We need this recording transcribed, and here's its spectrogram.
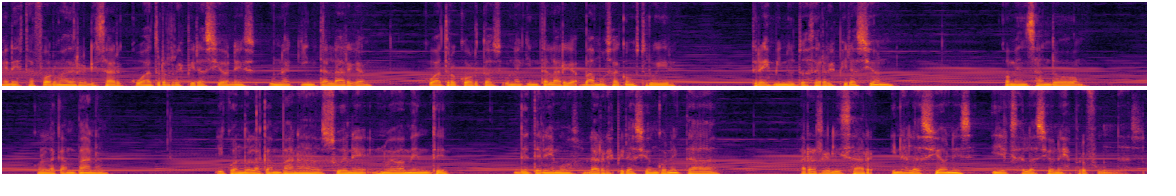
En esta forma de realizar cuatro respiraciones, una quinta larga, cuatro cortas, una quinta larga, vamos a construir tres minutos de respiración, comenzando con la campana. Y cuando la campana suene nuevamente, detenemos la respiración conectada para realizar inhalaciones y exhalaciones profundas.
